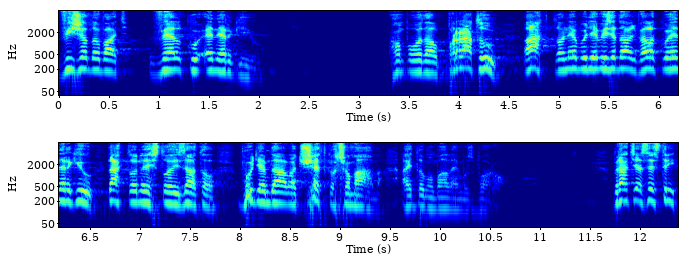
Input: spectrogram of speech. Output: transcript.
vyžadovať veľkú energiu. A on povedal, bratu, ak to nebude vyžadovať veľkú energiu, tak to nestojí za to. Budem dávať všetko, čo mám, aj tomu malému zboru. Bratia a sestry,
